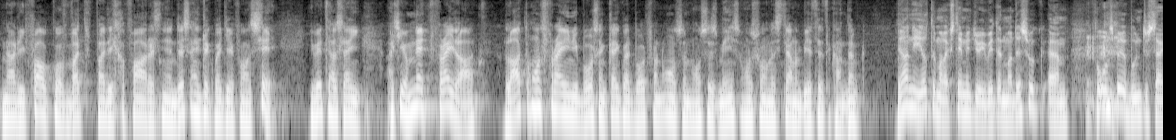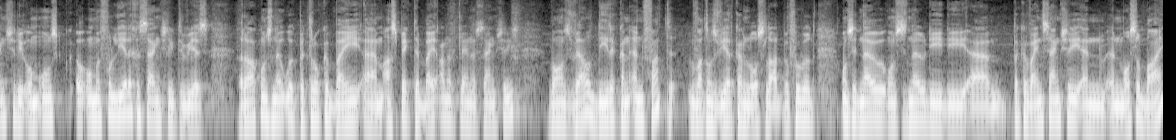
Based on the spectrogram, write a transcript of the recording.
na die valkom wat wat die gevaar is nie. En dis eintlik wat jy vir ons sê. Jy weet as hy as jy hom net vrylaat, laat ons vry in die bos en kyk wat word van ons en ons is mense, ons veronderstel om beter te kan dink. Ja, nee, heeltemal. Ek stem met jou, jy weet, en maar dis ook ehm um, vir ons by Ubuntu Sanctuary om ons om 'n volledige sanctuary te wees, raak ons nou ook betrokke by ehm um, aspekte by ander kleiner sanctuaries waar ons wel diere kan invat wat ons weer kan loslaat. Byvoorbeeld, ons het nou ons is nou die die ehm um, Pikkewyn Sanctuary in in Mossel Bay.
